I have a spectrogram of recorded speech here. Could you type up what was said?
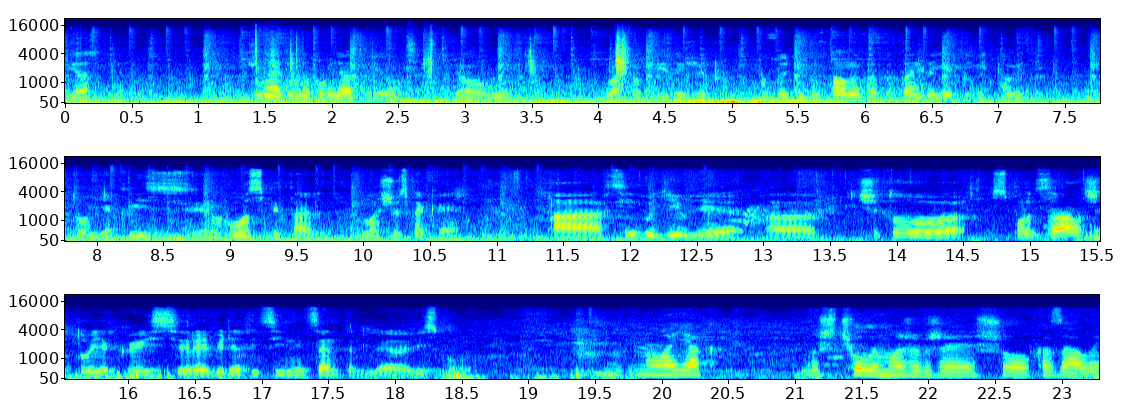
Пояснення. Починаєте заповняти його з цього місця, вашого прізвища. По суті, поставлених запитань даєте відповіді. то якийсь госпіталь, ну щось таке. А в цій будівлі е, чи то спортзал, чи то якийсь реабілітаційний центр для військових. Ну а як? Ви ж чули, може, вже що казали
